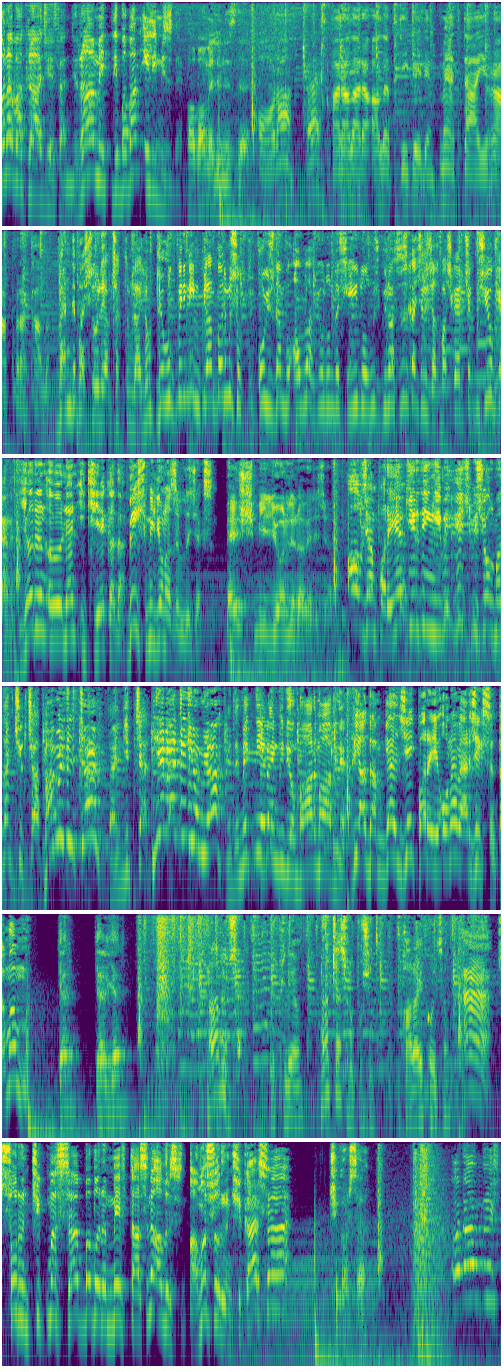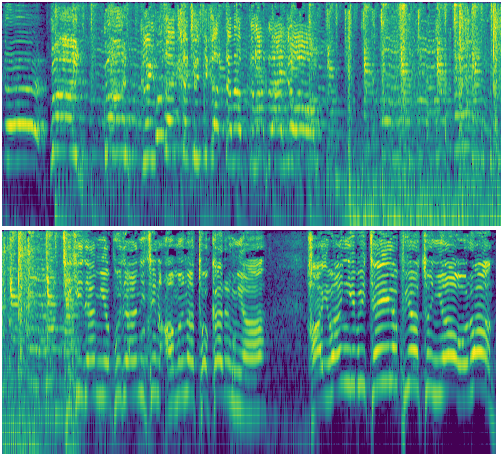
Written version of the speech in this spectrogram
Bana bak Raci Efendi. Rahmetli baban elimizde. Babam elinizde. Orhan, paraları alıp gidelim. Mehta'yı rahat bırakalım. Ben de başta öyle yapacaktım Laylon. Lavuk benim implantlarımı soktu. O yüzden bu Allah yolunda şehit olmuş günahsızı kaçıracağız. Başka yapacak bir şey yok yani. Yarın öğlen ikiye kadar 5 milyon hazırlayacaksın. 5 milyon lira vereceğim. Alacaksın parayı girdiğin gibi hiçbir şey olmadan çıkacaksın. Ben mi gideceğim? Ben gideceksin. Niye ben gidiyorum ya? Ne demek niye ben gidiyorum? Bağırma abine. Bir adam gelecek parayı ona vereceksin tamam mı? Gel, gel gel. Ne yapıyorsun sen? Üplüyorum. Ne yapacaksın sen o poşeti? Parayı koysam. Ha, sorun çıkmazsa babanın meftasını alırsın. Ama sorun çıkarsa... Çıkarsa? Adam düştü! Lan! Lan! Kıymadan kaçıncı kattan attılar Laylon? Çekidem yapacağın için amına tokarım ya. Hayvan gibi tel yapıyorsun ya Orhan.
